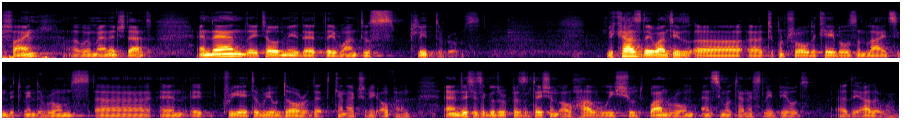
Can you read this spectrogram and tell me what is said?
fine, I will manage that. And then they told me that they want to split the rooms. Because they wanted uh, uh, to control the cables and lights in between the rooms uh, and create a real door that can actually open. And this is a good representation of how we shoot one room and simultaneously build uh, the other one.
